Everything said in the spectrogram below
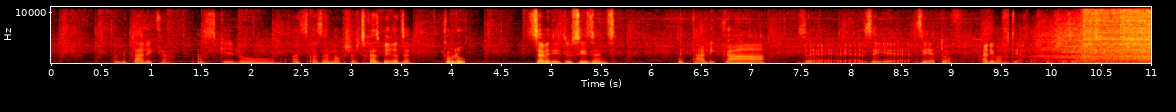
ומטאליקה, אז כאילו, אז, אז אני לא חושב שצריך להסביר את זה. קבלו, 72 Seasons, מטאליקה, זה, זה, יהיה, זה יהיה טוב, אני מבטיח לכם שזה יהיה. טוב.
